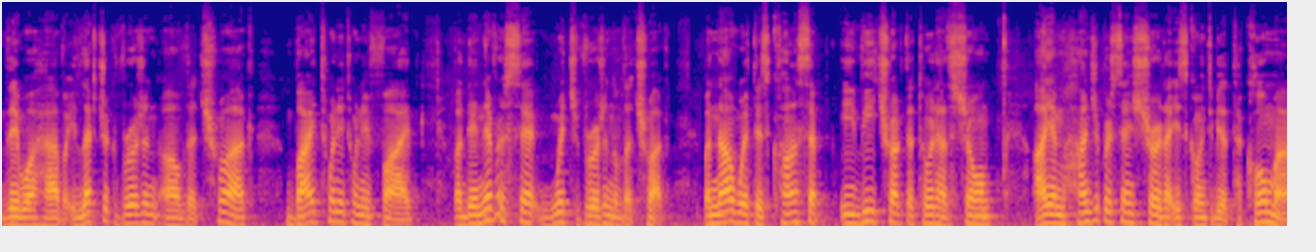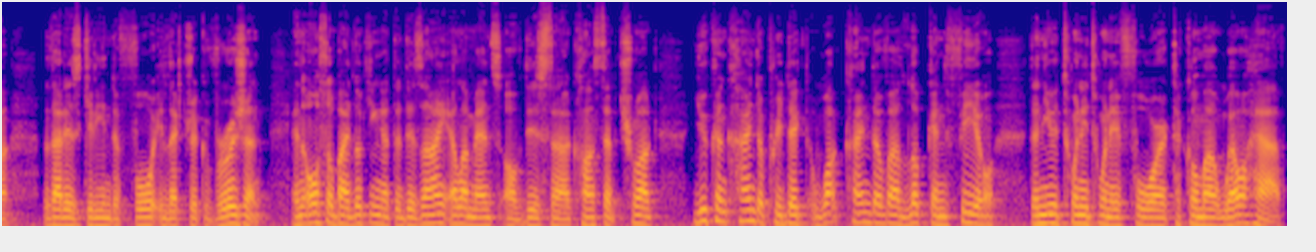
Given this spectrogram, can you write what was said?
they will have an electric version of the truck by 2025, but they never said which version of the truck. But now with this concept EV truck that Toyota has shown, I am 100% sure that it's going to be the Tacoma that is getting the full electric version. And also by looking at the design elements of this uh, concept truck, you can kind of predict what kind of a look and feel the new 2024 Tacoma will have.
